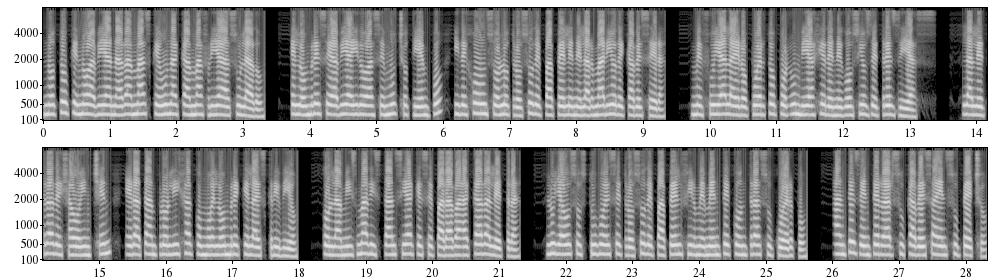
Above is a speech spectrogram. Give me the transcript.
Notó que no había nada más que una cama fría a su lado. El hombre se había ido hace mucho tiempo, y dejó un solo trozo de papel en el armario de cabecera. Me fui al aeropuerto por un viaje de negocios de tres días. La letra de Xiao Chen era tan prolija como el hombre que la escribió, con la misma distancia que separaba a cada letra. Luyao sostuvo ese trozo de papel firmemente contra su cuerpo, antes de enterrar su cabeza en su pecho,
